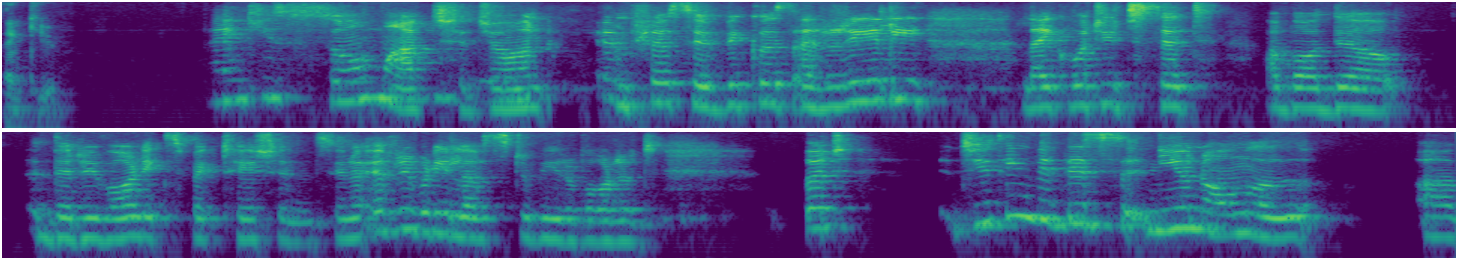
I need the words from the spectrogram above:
Thank you. Thank you so much, John. Impressive because I really like what you said about the the reward expectations. You know, everybody loves to be rewarded. But do you think with this new normal, uh,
